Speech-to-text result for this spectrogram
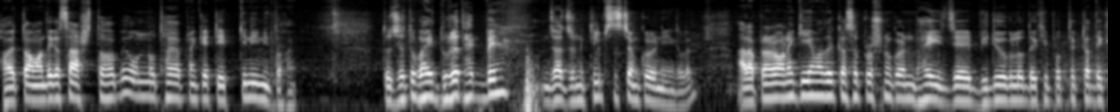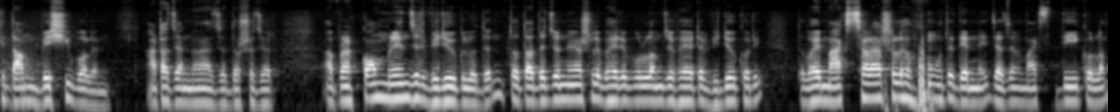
হয়তো আমাদের কাছে আসতে হবে, অন্যথায় আপনাকে টেপ কিনে নিতে হয়। তো যেহেতু ভাই দূরে থাকবে, যার জন্য ক্লিপ সিস্টেম করে নিয়ে গেলেন। আর আপনারা অনেকেই আমাদের কাছে প্রশ্ন করেন, ভাই, যে ভিডিওগুলো দেখি, প্রত্যেকটা দেখি দাম বেশি বলেন। আট হাজার, নয় হাজার, দশ হাজার। আপনার কম রেঞ্জের ভিডিওগুলো দেন। তো তাদের জন্য আসলে ভাইরে বললাম যে, ভাই এটা ভিডিও করি। তো ভাই মাস্ক ছাড়া আসলে অনুমতি দেন নেই, যার জন্য মাস্ক দিয়েই করলাম।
